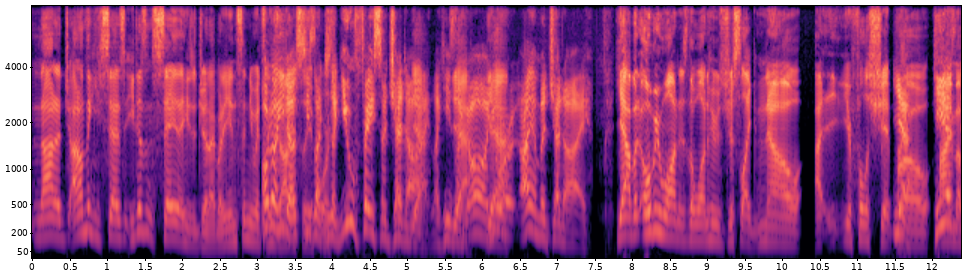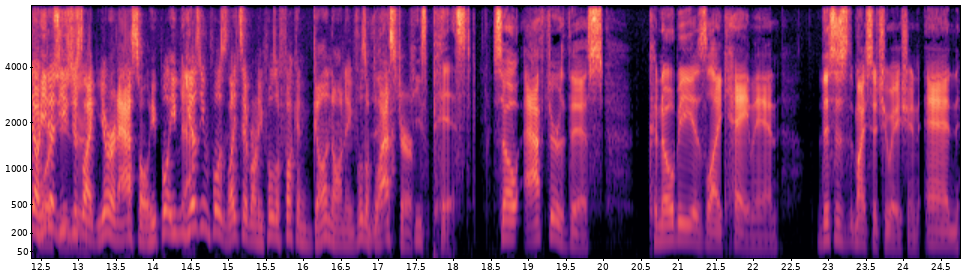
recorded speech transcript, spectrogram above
Not a. I don't think he says he doesn't say that he's a Jedi, but he insinuates. Oh no, he does. He's like Force he's like you face a Jedi. Yeah. Like he's Yeah. like oh Yeah. you're I am a Jedi. Yeah, but Obi Wan is the one who's just like, no, I, you're full of shit, bro. He I'm doesn't. a No, he does. He's just like you're an asshole. He pull. He, Yeah. he doesn't even pull his lightsaber on. He pulls a fucking gun on it. He pulls a blaster. he's pissed. So after this, Kenobi is like, hey, man, this is my situation, and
